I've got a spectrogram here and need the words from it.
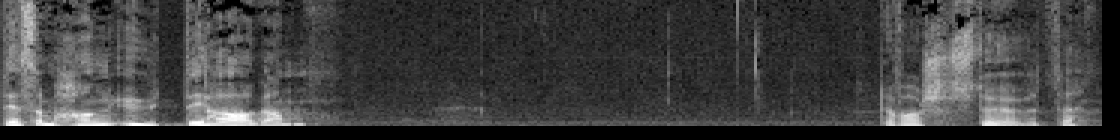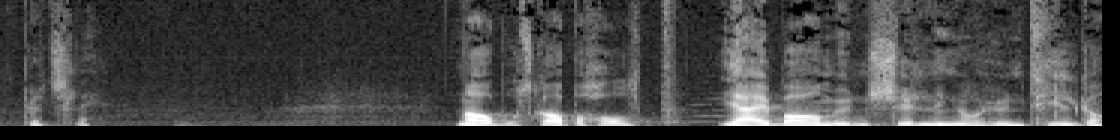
Det som hang ute i hagen. Det var så støvete plutselig. Naboskapet holdt. Jeg ba om unnskyldning, og hun tilga.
